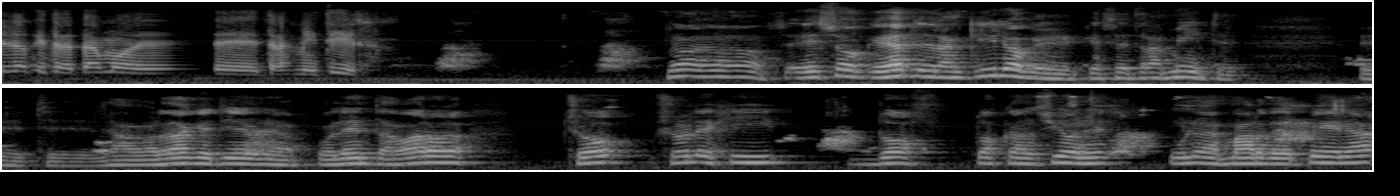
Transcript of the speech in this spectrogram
es lo que tratamos de, de transmitir. No, no, no, eso quédate tranquilo que, que se transmite. Este, la verdad que tiene una polenta bárbara. Yo, yo elegí dos, dos canciones, una es Mar de Pena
